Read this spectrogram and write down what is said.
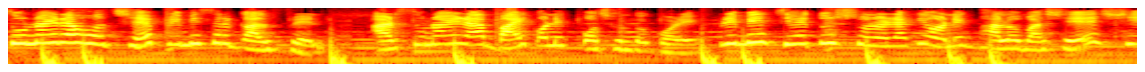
সোনাইরা হচ্ছে প্রিমিসের গার্লফ্রেন্ড। আর সোনাইরা বাইক অনেক পছন্দ করে। প্রিমিস যেহেতু সোনাইরাকে অনেক ভালোবাসে, সে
